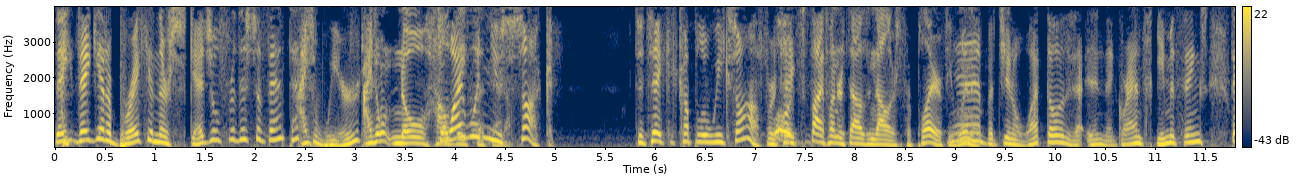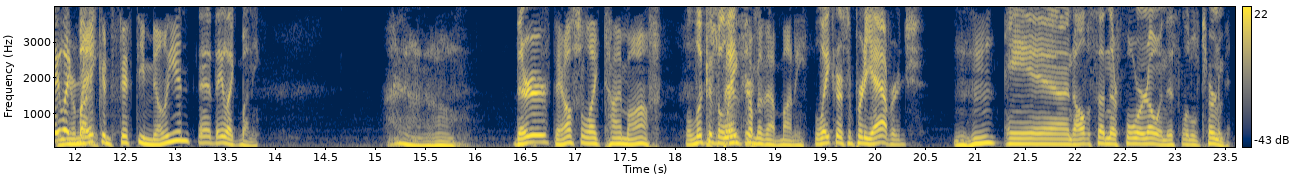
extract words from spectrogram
They they get a break in their schedule for this event. That's I- weird. I don't know how. so why wouldn't you up. suck to take a couple of weeks off or Well, take? it's five hundred thousand dollars per player if you win yeah, it. but you know what though? In the grand scheme of things, They like making fifty million. Eh, they like money. I don't know. They're They also like time off. well. Look at the Lakers. some of that money. Lakers are pretty average, mm-hmm. and all of a sudden they're four and zero in this little tournament.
